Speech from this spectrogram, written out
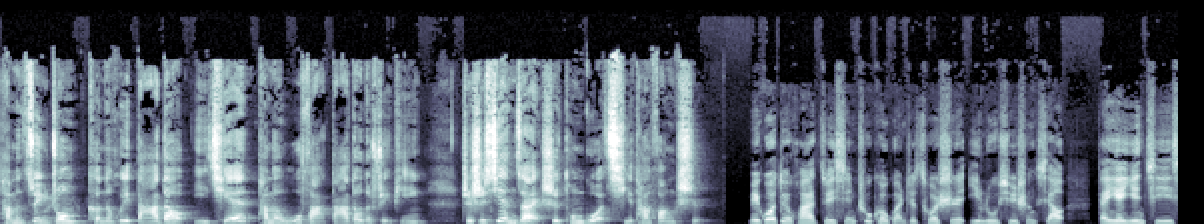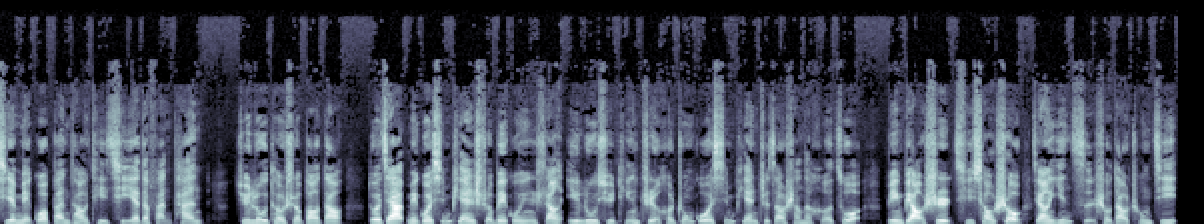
他们最终可能会达到以前他们无法达到的水平，只是现在是通过其他方式。美国对华最新出口管制措施已陆续生效，但也引起一些美国半导体企业的反弹。据路透社报道。多家美国芯片设备供应商已陆续停止和中国芯片制造商的合作，并表示其销售将因此受到冲击。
